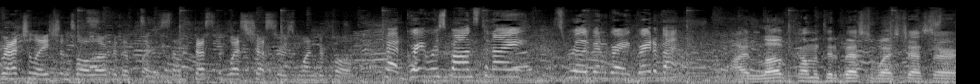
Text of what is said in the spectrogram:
Congratulations all over the place. The Best of Westchester is wonderful. Had great response tonight. It's really been great. Great event. I love coming to the Best of Westchester,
